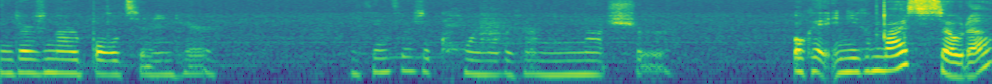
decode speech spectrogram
think there's another bulletin in here. I think there's a coin over here. I'm not sure. Okay, and you can buy soda.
